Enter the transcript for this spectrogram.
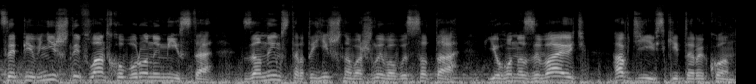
Це північний фланг оборони міста. За ним стратегічно важлива висота. Його називають Авдіївський терикон.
